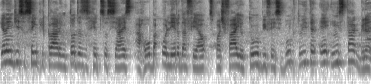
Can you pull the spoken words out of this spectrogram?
E além disso, sempre, claro, em todas as redes sociais, arroba Olheiro da Fiel, Spotify, YouTube, Facebook, Twitter e Instagram.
